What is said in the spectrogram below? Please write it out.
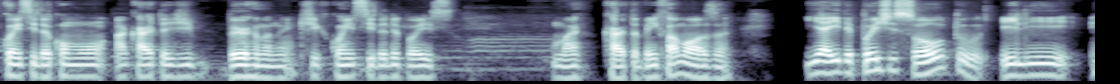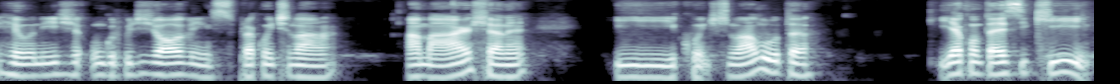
conhecida como a carta de Bergman, né? Que fica conhecida depois, uma carta bem famosa. E aí, depois de solto, ele reúne um grupo de jovens para continuar a marcha, né? E continuar a luta. E acontece que,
